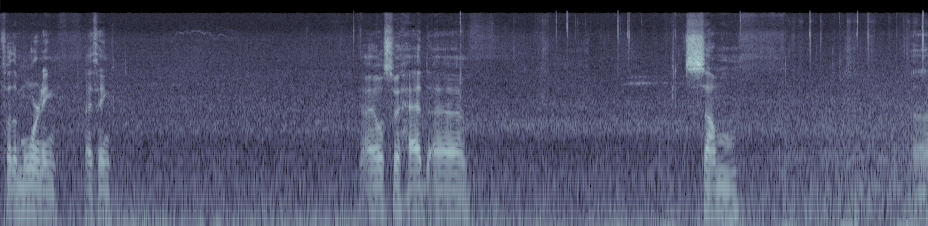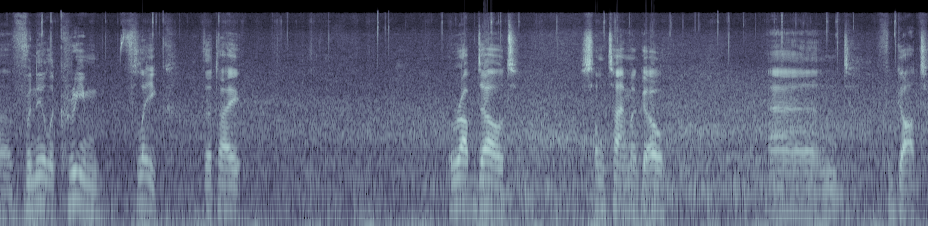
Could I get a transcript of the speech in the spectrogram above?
for the morning, I think. I also had uh, some uh, vanilla cream flake that I rubbed out some time ago and forgot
